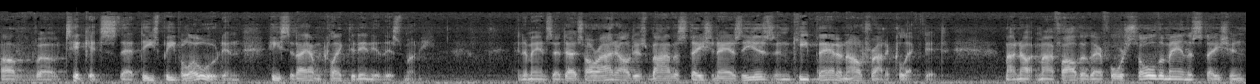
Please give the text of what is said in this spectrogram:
of uh, tickets that these people owed. And he said, I haven't collected any of this money. And the man said, That's all right. I'll just buy the station as is and keep that, and I'll try to collect it. My, my father, therefore, sold the man the station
